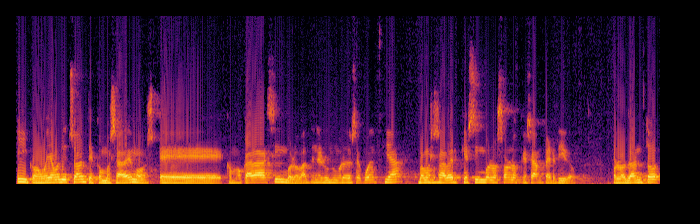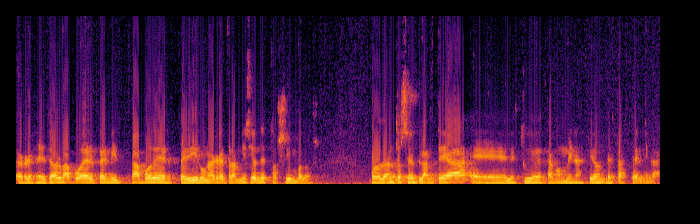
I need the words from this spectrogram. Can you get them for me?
y como ya hemos dicho antes, como sabemos, eh, como cada símbolo va a tener un número de secuencia, vamos a saber qué símbolos son los que se han perdido. Por lo tanto, el receptor va a poder, va a poder pedir una retransmisión de estos símbolos. Por lo tanto, se plantea eh, el estudio de esta combinación de estas técnicas.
